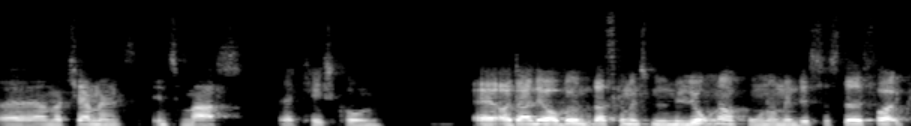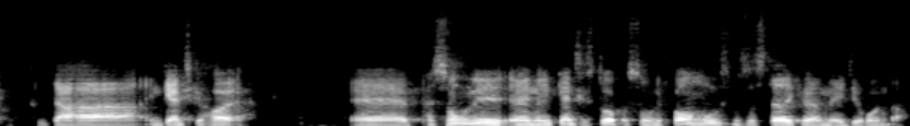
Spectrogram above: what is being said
Uh, han var chairman indtil Mars, uh, øh, Case Cohen. Uh, øh, og der, er det der skal man smide millioner af kroner, men det er så stadig folk, der har en ganske høj uh, personlig, en ganske stor personlig formue, som så stadig kan være med i de runder.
